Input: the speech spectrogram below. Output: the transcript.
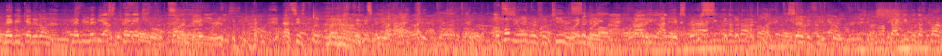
maybe get it on. Maybe maybe he has to pay extra for Prime delivery. that's his punishment. I'll probably order it from Temu anyway, or Ali AliExpress to save a few quid. Okay, I give you the card.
